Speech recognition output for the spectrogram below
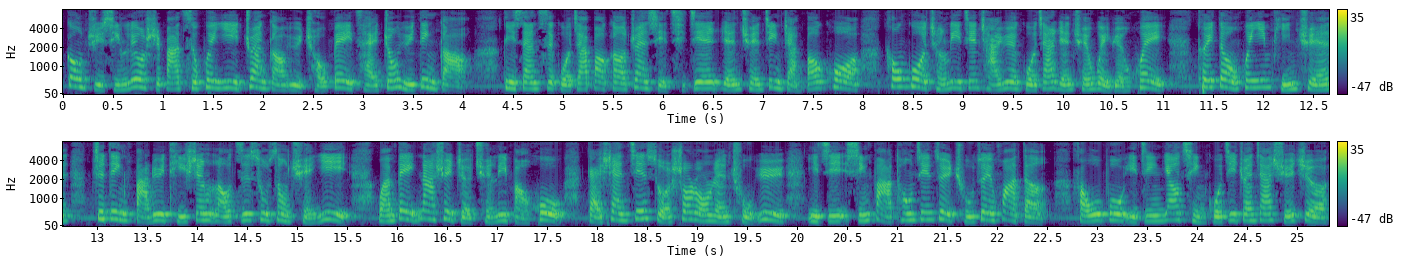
共举行六十八次会议撰稿与筹备，才终于定稿。第三次国家报告撰写期间，人权进展包括通过成立监察院国家人权委员会，推动婚姻平权，制定法律提升劳资诉讼权益，完备纳税者权利保护，改善监所收容人处遇，以及刑法通奸罪除罪化等。法务部已经邀请国际专家学者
